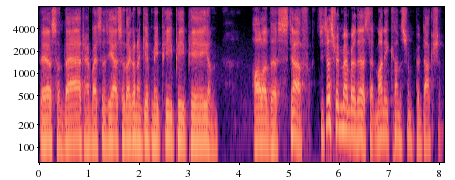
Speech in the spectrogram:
this and that." And everybody says, "Yeah, so they're going to give me PPP and all of this stuff." So just remember this: that money comes from production.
